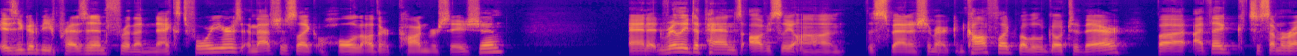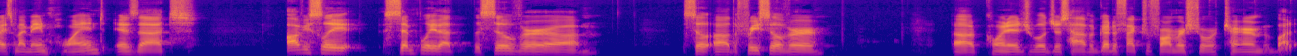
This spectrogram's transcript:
is he going to be president for the next four years? And that's just like a whole other conversation. And it really depends, obviously, on the Spanish American conflict, but we'll go to there. But I think to summarize my main point is that obviously simply that the silver, sil- uh, the free silver uh, coinage will just have a good effect for farmers short term, but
